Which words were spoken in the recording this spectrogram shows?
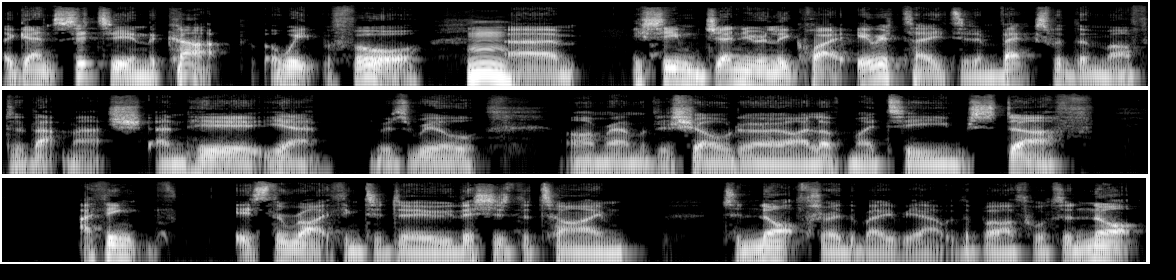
against City in the Cup a week before. Mm. Um, he seemed genuinely quite irritated and vexed with them after that match. And here, yeah, he was real arm around with the shoulder. I love my team stuff. I think it's the right thing to do. This is the time to not throw the baby out with the bathwater, not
